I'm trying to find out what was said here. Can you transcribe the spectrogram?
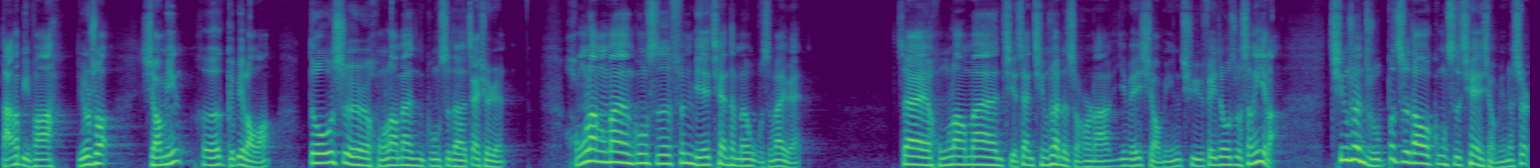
打个比方啊，比如说小明和隔壁老王都是红浪漫公司的债权人，红浪漫公司分别欠他们五十万元。在红浪漫解散清算的时候呢，因为小明去非洲做生意了，清算组不知道公司欠小明的事儿。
